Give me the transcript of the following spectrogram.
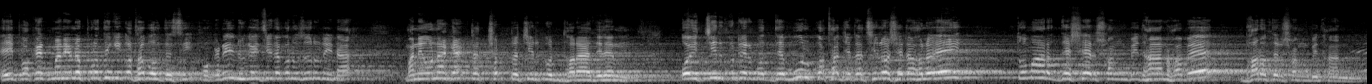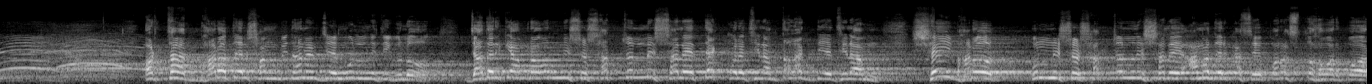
এই পকেট মানে হলো প্রতীকী কথা বলতেছি। পকেটেই ঢুকেছি এটা কোনো জরুরি না। মানে ওনাকে একটা ছোট্ট চিরকুট ধরায় দিলেন। ওই চিরকুটের মধ্যে মূল কথা যেটা ছিল সেটা হলো এই, তোমার দেশের সংবিধান হবে ভারতের সংবিধান। অর্থাৎ ভারতের সংবিধানের যে মূলনীতিগুলো যাদেরকে আমরা উনিশশো সাতচল্লিশ সালে ত্যাগ করেছিলাম, তালাক দিয়েছিলাম, সেই ভারত উনিশশো সাতচল্লিশ সালে আমাদের কাছে পরাস্ত হওয়ার পর,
